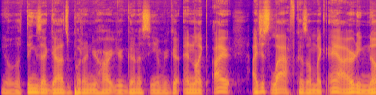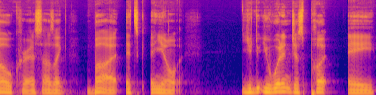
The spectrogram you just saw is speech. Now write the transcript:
you know the things that God's put on your heart, you're gonna see him. You're gonna and like I I just laugh because I'm like, hey, I already know Chris. I was like, but it's you know, you you wouldn't just put a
